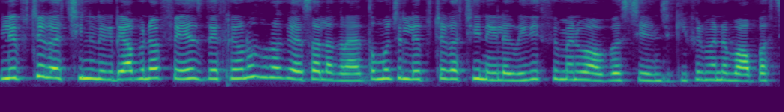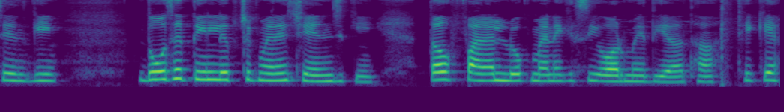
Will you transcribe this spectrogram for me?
लिपस्टिक अच्छी नहीं लग रही। आप मेरा फेस देख रहे हो ना, थोड़ा कैसा लग रहा है तो मुझे लिपस्टिक अच्छी नहीं लग रही थी, फिर मैंने वापस चेंज की, फिर मैंने वापस चेंज की। दो से तीन लिपस्टिक मैंने चेंज की। तब फाइनल लुक मैंने किसी और में दिया था, ठीक है?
